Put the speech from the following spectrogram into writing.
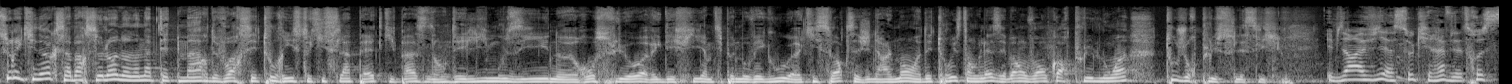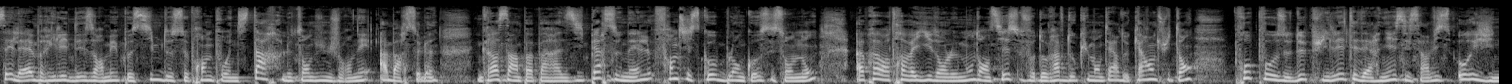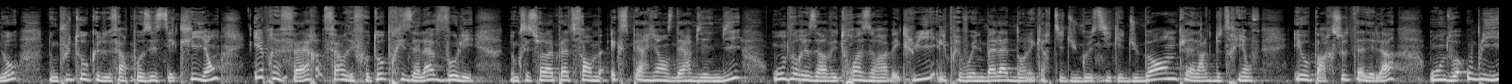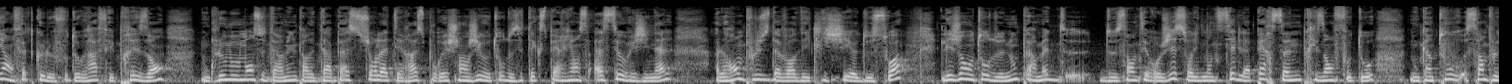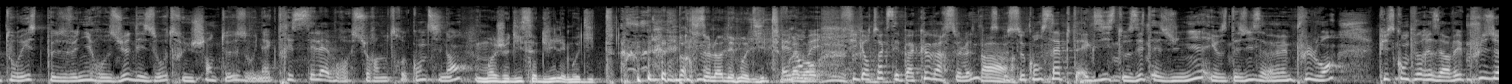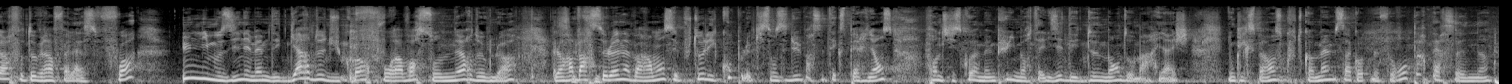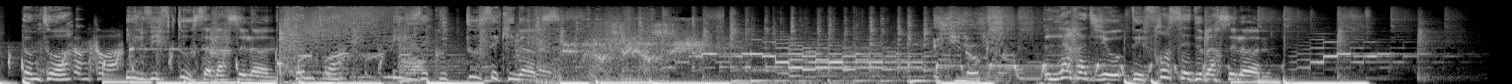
Sur Equinox à Barcelone, on en a peut-être marre de voir ces touristes qui se la pètent, qui passent dans des limousines euh, rose fluo avec des filles un petit peu de mauvais goût euh, qui sortent. C'est généralement euh, des touristes anglaises. Et ben, on va encore plus loin, toujours plus, Leslie. Eh bien, avis à ceux qui rêvent d'être célèbres, il est désormais possible de se prendre pour une star le temps d'une journée à Barcelone. Grâce à un paparazzi personnel, Francisco Blanco, c'est son nom. Après avoir travaillé dans le monde entier, ce photographe documentaire de 48 ans propose depuis l'été dernier ses services originaux. Donc plutôt que de faire poser ses clients, il préfère faire des photos prises à la volée. Donc c'est sur la plateforme Expérience d'Airbnb où on peut réserver 3 heures avec lui. Il prévoit une balade dans les quartiers du Gothique et du Born, puis à l'Arc de Triomphe et au parc Ciutadella où on doit oublier en fait que le photographe est présent. Donc le moment se termine par des tapas sur la terrasse pour échanger autour de cette expérience assez originale. Alors en plus d'avoir des clichés de soi, les gens autour de nous permettent de, de s'interroger sur l'identité de la personne prise en photo. Donc un tour, simple touriste peut devenir aux yeux des autres une chanteuse ou une actrice célèbre sur un autre continent. Moi je dis cette ville est maudite. Barcelone est maudite. Et vraiment. figure-toi que c'est pas que Barcelone, parce Ah. que ce concept existe aux États-Unis et aux États-Unis ça va même plus loin, puisqu'on peut réserver plusieurs photographes à la fois une limousine et même des gardes du corps pour avoir son heure de gloire. Alors à fou. Barcelone, apparemment, c'est plutôt les couples qui sont séduits par cette expérience. Francisco a même pu immortaliser des demandes au mariage. Donc l'expérience coûte quand même 59 euros par personne. Comme toi, ils vivent tous à Barcelone. Comme toi, ils écoutent tous Equinox. Equinox, La radio des Français de Barcelone.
